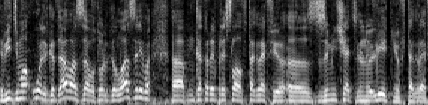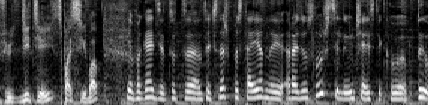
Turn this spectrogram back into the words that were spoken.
Видимо, Ольга, да, вас зовут? Ольга Лазарева, э, которая прислала фотографию, э, замечательную летнюю фотографию детей. Спасибо. Не, погоди, тут, э, значит, наш постоянный радиослушатель и участник, э, ты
